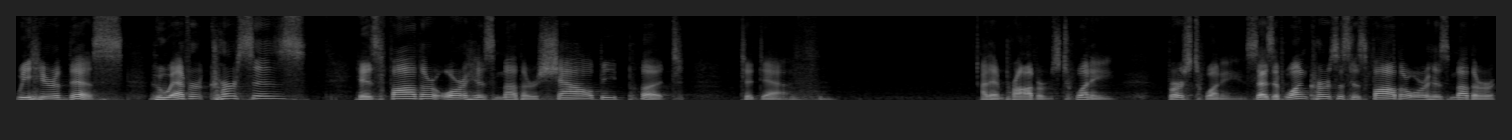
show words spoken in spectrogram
we hear this Whoever curses his father or his mother shall be put to death. And then Proverbs 20, Verse 20 says, If one curses his father or his mother,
